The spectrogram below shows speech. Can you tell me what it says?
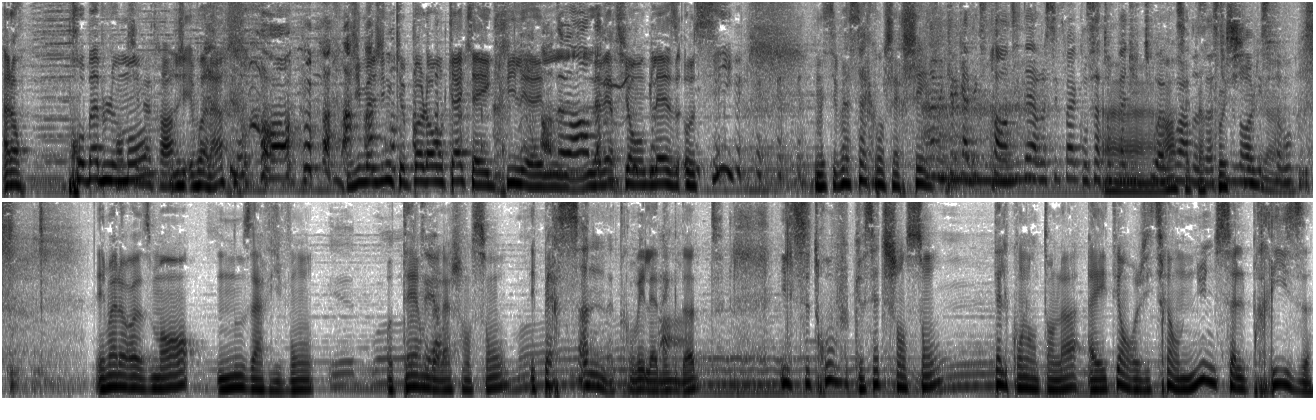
Alors, probablement. J'ai- Voilà. J'imagine que Paul Anka qui a écrit les- En dehors. la version anglaise aussi. Mais c'est pas ça qu'on cherchait. Ah, mais Quelqu'un d'extraordinaire, je sais pas, qu'on s'attend pas du tout à Ah, voir c'est dans pas un studio possible. d'enregistrement. Et malheureusement, nous arrivons au terme de la chanson et personne n'a trouvé l'anecdote. Il se trouve que cette chanson, telle qu'on l'entend là, a été enregistrée en une seule prise.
